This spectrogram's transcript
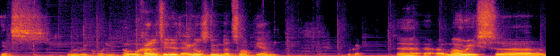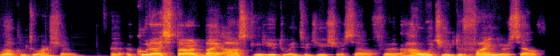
Yes, we're recording. Oh, we gaan het in het Engels doen, dat snap je? Okay. Uh, uh, Maurice, uh, welcome to our show. Uh, could I start by asking you to introduce yourself? Uh, how would you define yourself?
